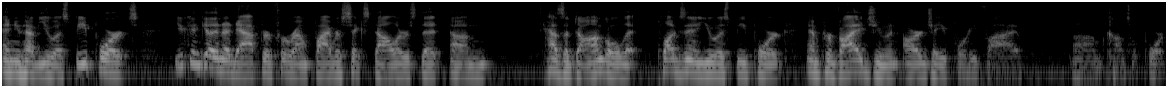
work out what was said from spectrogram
and you have USB ports, you can get an adapter for around five or six dollars that um, has a dongle that plugs in a USB port and provides you an RJ45 um, console port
